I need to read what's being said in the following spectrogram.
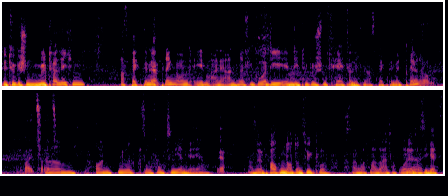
die typischen mütterlichen Aspekte Ja. mitbringen und eben eine andere Figur, die eben die typischen väterlichen Aspekte mitbringt. Genau. Beidseits. Ähm, und nur so funktionieren wir, ja. Ja. Also wir brauchen Nord- und Südpol, sagen wir es mal so einfach, ohne Ja. dass ich jetzt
